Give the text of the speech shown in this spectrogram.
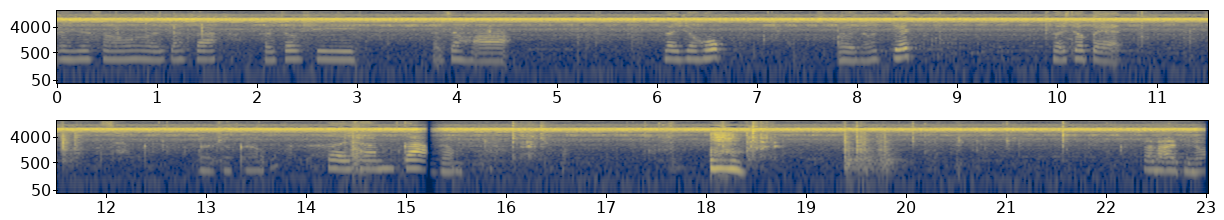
ร้อยสิบสองร้อยสิบสามร้อยสิบสี่ร้อยสิบห้าร้อยสิบหกร้อยสิบเจ็ดร้อยสิบแปดร้อยสิบเก้าร้อยสามเก้า ครับ บ๊ายบายพี่น้อง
